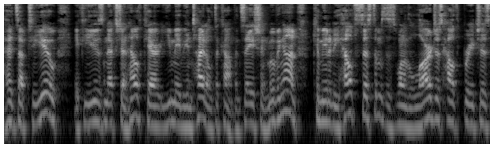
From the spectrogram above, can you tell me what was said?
heads up to you. If you use Next Gen Healthcare, you may be entitled to compensation. Moving on, Community Health Systems is one of the largest health breaches.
